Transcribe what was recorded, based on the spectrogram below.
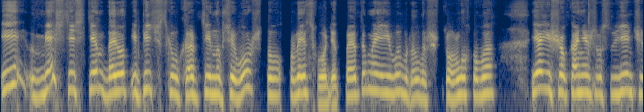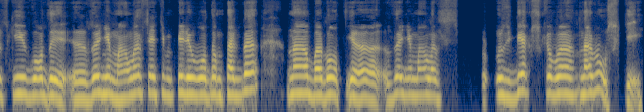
и вместе с тем дает эпическую картину всего, что происходит. Поэтому я и выбрала Шолохова. Я еще, конечно, студенческие годы э, занималась этим переводом. Тогда, наоборот, я занималась узбекского на русский.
